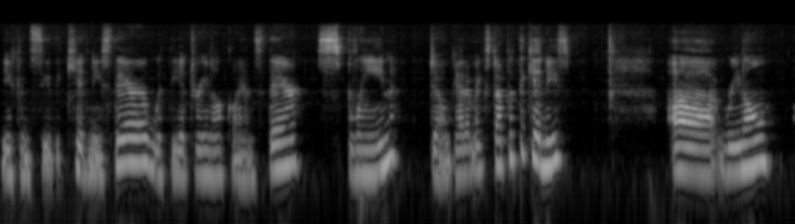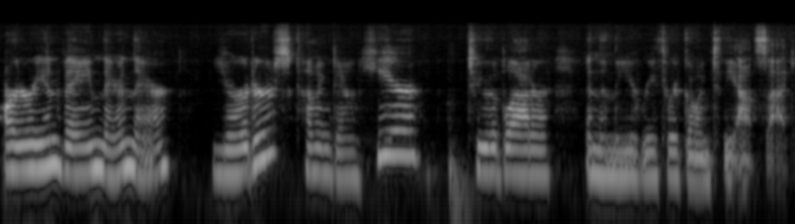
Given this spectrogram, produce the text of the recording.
You can see the kidneys there with the adrenal glands there. Spleen, don't get it mixed up with the kidneys uh, renal artery and vein there and there, ureters coming down here to the bladder, and then the urethra going to the outside.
